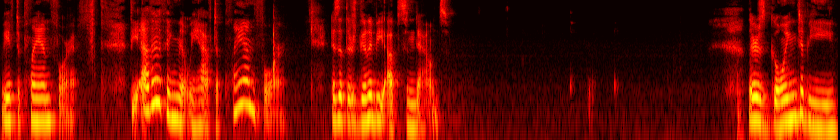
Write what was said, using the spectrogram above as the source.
We have to plan for it. The other thing that we have to plan for is that there's going to be ups and downs. There's going to be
